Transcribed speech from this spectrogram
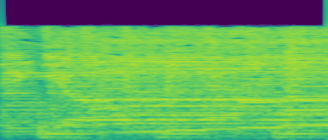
trust.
